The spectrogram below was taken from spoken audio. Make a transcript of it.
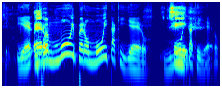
Sí, y él Pero- fue muy, pero muy taquillero. Muy Sí. taquillero.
